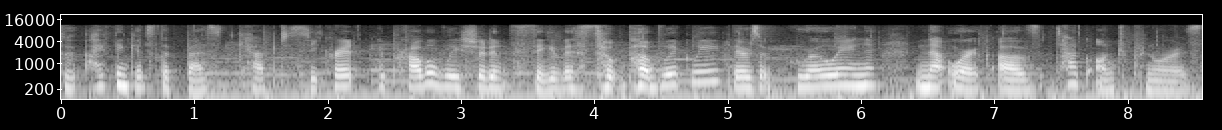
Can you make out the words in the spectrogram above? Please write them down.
so I think it's the best kept secret. I probably shouldn't say this so publicly. There's a growing network of tech entrepreneurs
